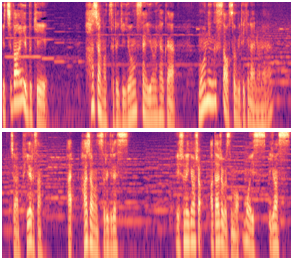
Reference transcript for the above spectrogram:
一番いい武器。覇者の剣4400円。モーニングスターは装備できないのね。じゃあ、ピエールさん。はい、覇者の剣です。一緒に行きましょう。あ、大丈夫です。もう、もういいっす。行きます。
